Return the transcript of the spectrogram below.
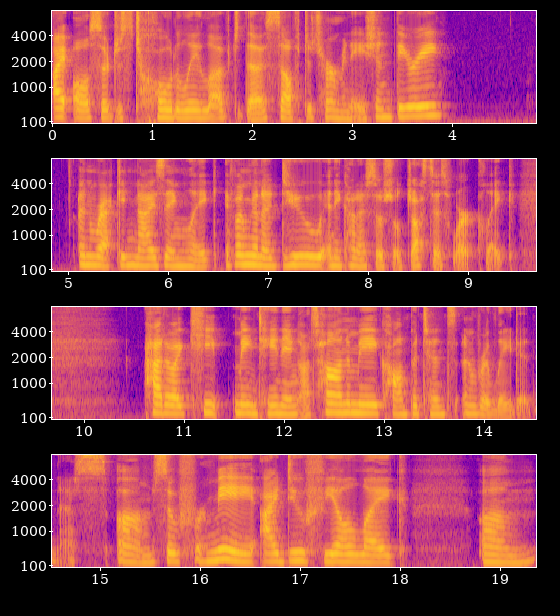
I also just totally loved the self determination theory and recognizing, like, if I'm going to do any kind of social justice work, like, how do I keep maintaining autonomy, competence, and relatedness? Um, so for me, I do feel like um,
